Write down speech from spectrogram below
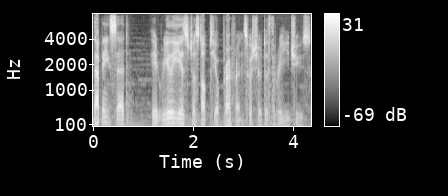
That being said, it really is just up to your preference which of the three you choose.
